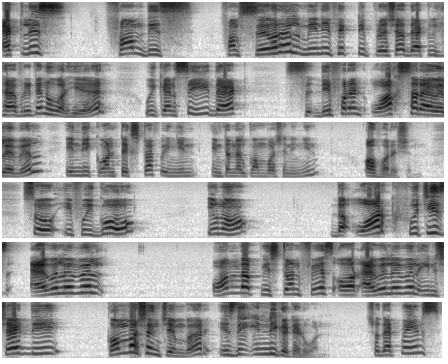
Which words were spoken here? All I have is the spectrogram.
at least from this from several mean effective pressure that we have written over here we can see that different works are available in the context of engine internal combustion engine operation. So, if we go you know the work which is available on the piston face or available inside the combustion chamber is the indicated one. So, that means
